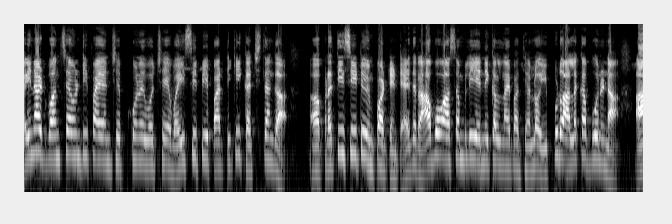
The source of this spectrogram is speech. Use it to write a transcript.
why not one seventy five అని చెప్పుకుని వచ్చే వైసీపీ పార్టీకి ఖచ్చితంగా ప్రతి సీటు ఇంపార్టెంట్ అయితే రాబో అసెంబ్లీ ఎన్నికల నేపథ్యంలో ఇప్పుడు అలకపూనిన ఆ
